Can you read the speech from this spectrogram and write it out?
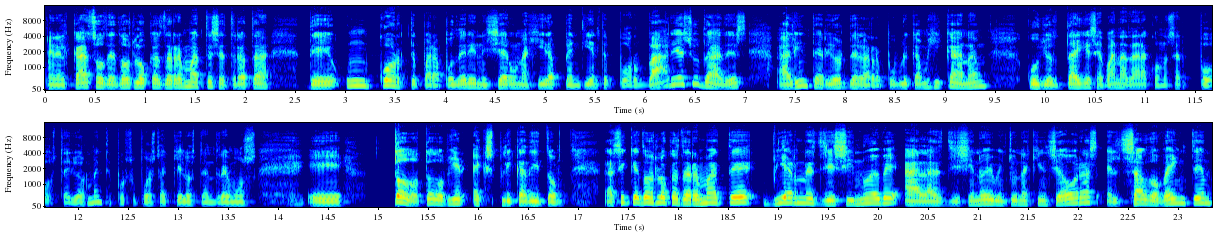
en el caso de Dos Locas de Remate se trata de un corte para poder iniciar una gira pendiente por varias ciudades al interior de la República Mexicana, cuyos detalles se van a dar a conocer posteriormente. Por supuesto, aquí los tendremos eh, todo, todo bien explicadito. Así que Dos Locas de Remate, viernes 19 a las 19 21 a 15 horas, el sábado 20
